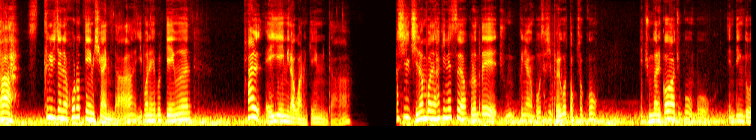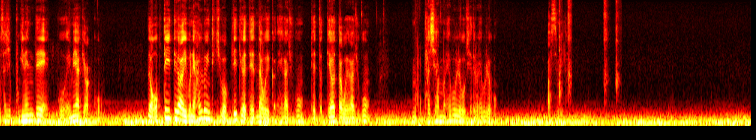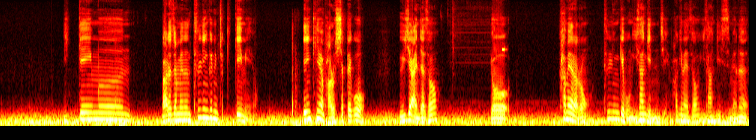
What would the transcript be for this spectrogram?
자, 전에 호러 게임 시간입니다. 이번에 해볼 게임은 8AM이라고 하는 게임입니다. 사실 지난번에 하긴 했어요. 그런데 중, 그냥 뭐 사실 별것도 없었고 중간에 꺼가지고 뭐 엔딩도 사실 보긴 했는데 뭐 애매하게 왔고 근데 업데이트가 이번에 할로윈 특집 업데이트가 된다고 해, 해가지고 됐, 되었다고 해가지고 음, 다시 한번 해보려고 제대로 해보려고 왔습니다. 이 게임은 말하자면은 틀린 그림 찾기 게임이에요. 게임 키면 바로 시작되고 의자에 앉아서 요 카메라로 틀린 게 뭔가 이상한 게 있는지 확인해서 이상한 게 있으면은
